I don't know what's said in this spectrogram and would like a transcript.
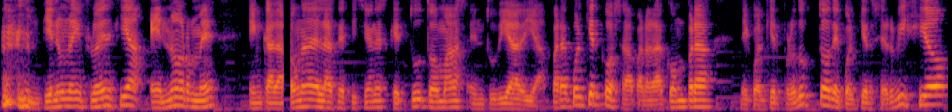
tiene una influencia enorme en cada una de las decisiones que tú tomas en tu día a día. Para cualquier cosa, para la compra de cualquier producto, de cualquier servicio,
